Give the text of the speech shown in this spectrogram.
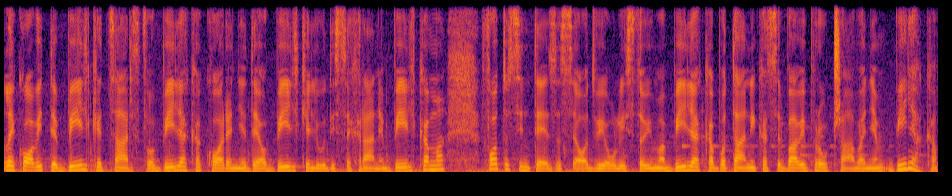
Lekovite biljke, carstvo biljaka, koren je deo biljke, ljudi se hrane biljkama, fotosinteza se odvija u listovima biljaka, botanika se bavi proučavanjem biljaka.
